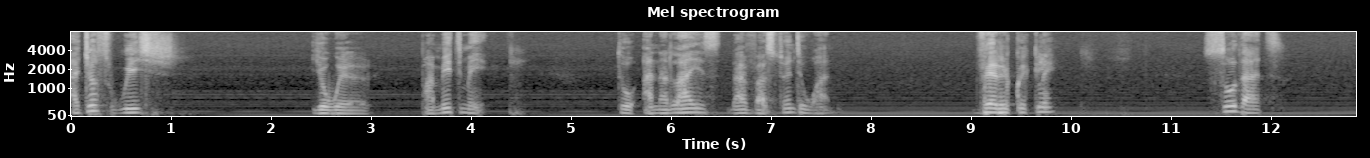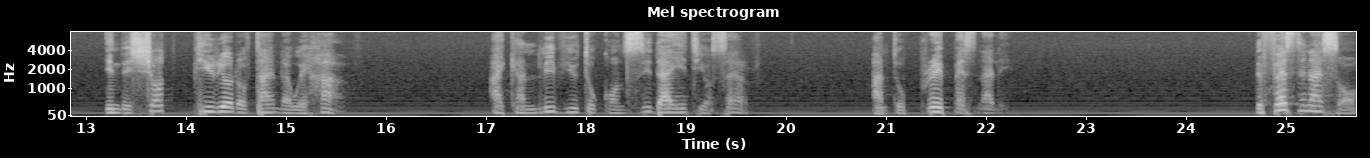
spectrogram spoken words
I just wish you will permit me to analyze that verse 21 very quickly so that in the short period of time that we have, I can leave you to consider it yourself and to pray personally. The first thing I saw,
